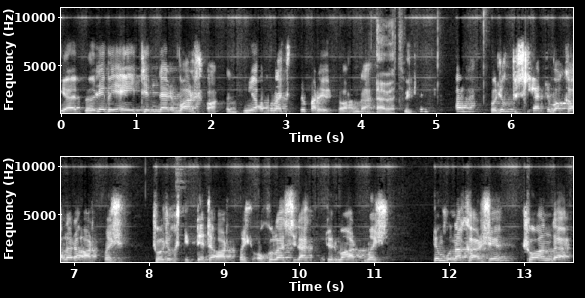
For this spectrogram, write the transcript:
Ya böyle bir eğitimler var şu anda. Dünya buna çözüm arıyor şu anda. Evet. Bütün çocuk psikiyatri vakaları artmış. Çocuk şiddeti artmış. Okula silah götürme artmış. Tüm buna karşı şu anda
